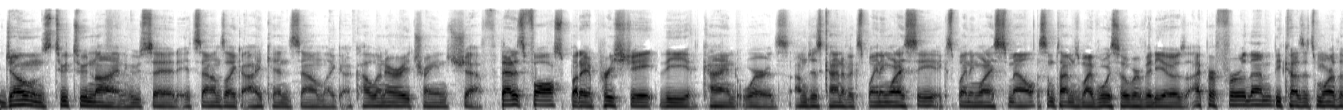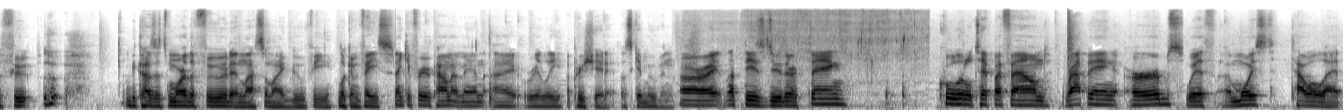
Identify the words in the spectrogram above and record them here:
Jones229, who said, it sounds like I can sound like a culinary trained chef. That is false, but I appreciate the kind words. I'm just kind of explaining what I see, explaining what I smell. Sometimes my voiceover videos, I prefer them because it's more of the food. because it's more of the food and less of my goofy looking face. Thank you for your comment, man. I really appreciate it. Let's get moving. All right, let these do their thing. Cool little tip I found, wrapping herbs with a moist towelette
